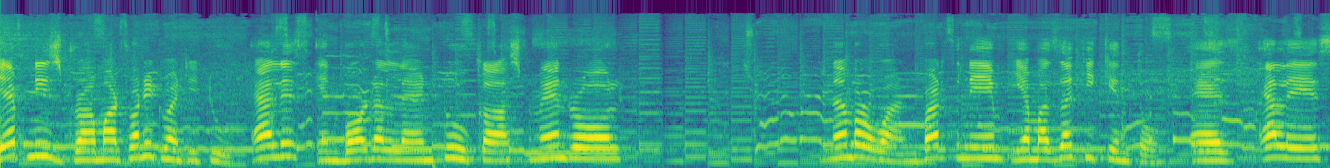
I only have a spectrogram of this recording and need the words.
Japanese drama 2022 Alice in Borderland 2 cast main role Number 1 Birth name Yamazaki Kento as Alice.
